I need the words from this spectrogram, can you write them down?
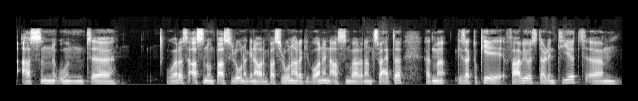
Assen und äh, wo war das? Assen und Barcelona, genau. In Barcelona hat er gewonnen, Assen war er dann Zweiter. Hat man gesagt, okay, Fabio ist talentiert, ähm,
